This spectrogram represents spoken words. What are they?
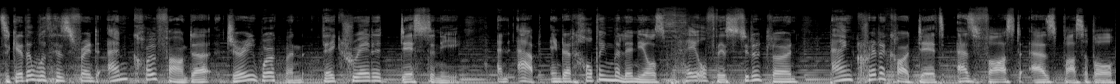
Together with his friend and co founder, Jerry Workman, they created Destiny, an app aimed at helping millennials pay off their student loan and credit card debt as fast as possible.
